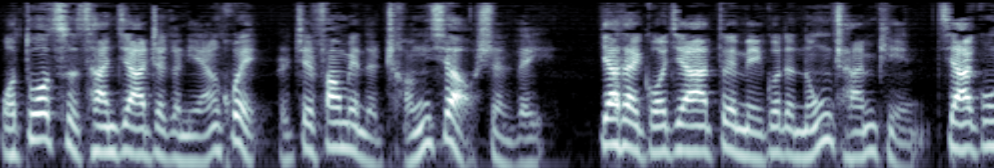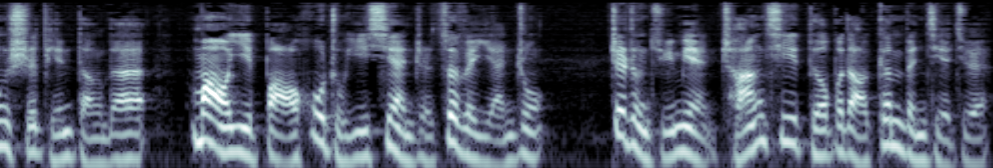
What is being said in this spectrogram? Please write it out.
我多次参加这个年会，而这方面的成效甚微。亚太国家对美国的农产品、加工食品等的贸易保护主义限制最为严重，这种局面长期得不到根本解决。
